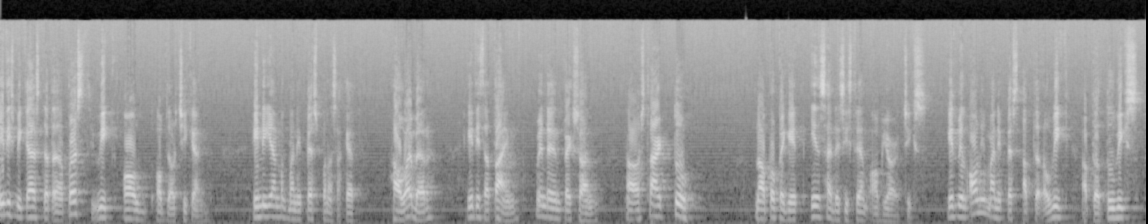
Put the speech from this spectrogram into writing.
It is because that the first week old of their chicken, hindi yan magmanifest po ng sakit. However, it is a time when the infection uh, start to now propagate inside the system of your chicks. It will only manifest after a week, after two weeks,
